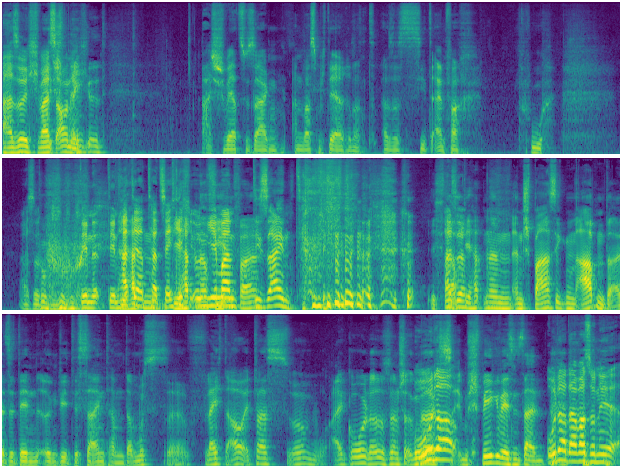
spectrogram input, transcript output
Also ich weiß auch nicht. Ah, schwer zu sagen, an was mich der erinnert. Also es sieht einfach. Puh. Also den, den hat ja hatten- die tatsächlich irgendjemand designt. Ich glaube, Also- die hatten einen, einen spaßigen Abend, als sie den irgendwie designt haben. Da muss äh, vielleicht auch etwas äh, Alkohol oder sonst irgendwas Oder- im Spiel gewesen sein. Oder da war so eine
